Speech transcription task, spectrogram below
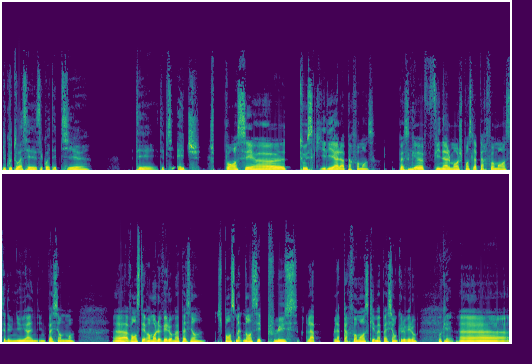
du coup, toi, c'est c'est quoi tes petits euh, tes tes petits edge pense que c'est euh, tout ce qui est lié à la performance. Parce Mhm. que finalement, je pense que la performance c'est devenu une, une passion de moi. Euh, Avant, c'était vraiment le vélo ma passion. Je pense maintenant c'est plus la la performance qui est ma passion que le vélo. Ok. Euh,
